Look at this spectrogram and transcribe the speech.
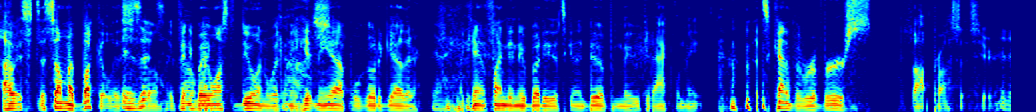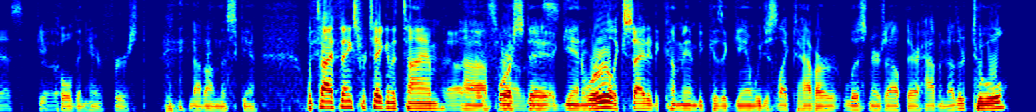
Oh, it's, it's on my bucket list. Is it? If Oh anybody my wants to do one with me, hit me up. We'll go together. Yeah. I can't find anybody that's going to do it, but maybe we could acclimate. That's kind of a reverse thought process here. It is. Get cold in here first, not on the skin. Well, Ty, thanks for taking the time Yeah, uh, for for us today. us. Again, we're real excited to come in because, again, we just like to have our listeners out there have another tool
